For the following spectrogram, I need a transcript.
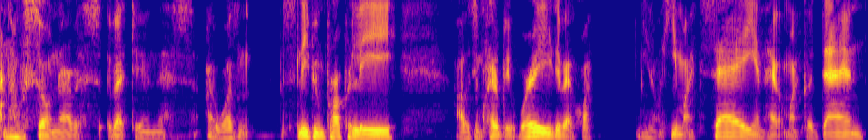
And I was so nervous about doing this. I wasn't sleeping properly. I was incredibly worried about what you know he might say and how it might go down.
